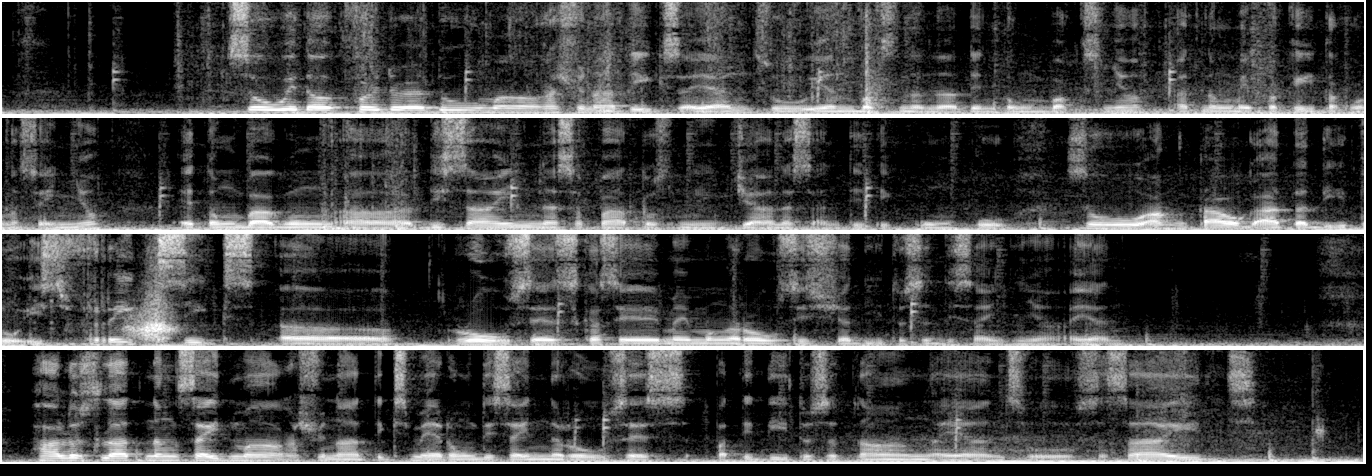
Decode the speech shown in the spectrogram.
So without further ado mga kasyonatics, ayan, so i-unbox na natin tong box niya at nang may pakita ko na sa inyo itong bagong ah, design na sapatos ni Giannas Antetokounmpo. So ang tawag ata dito is Freak 6 ah, Roses kasi may mga roses siya dito sa design niya. Ayan. Halos lahat ng side mga kasyonatics merong design na roses. Pati dito sa tang, ayan. So, sa sides.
